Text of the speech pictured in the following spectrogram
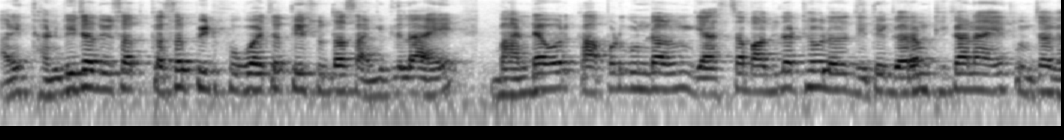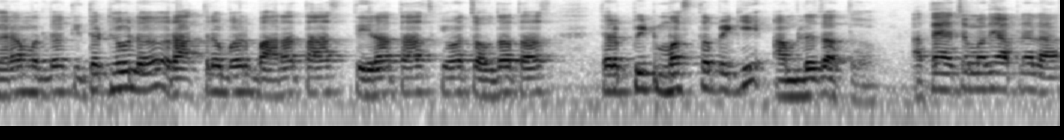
आणि थंडीच्या दिवसात कसं पीठ फुगवायचं ते सुद्धा सांगितलेलं आहे. भांड्यावर कापड गुंडाळून गॅसच्या बाजूला ठेवलं. जिथे गरम ठिकाण आहे तुमच्या घरामधलं तिथं ठेवलं. रात्रभर बारा तास तेरा तास किंवा चौदा तास तर पीठ मस्तपैकी आंबलं जातं. आता याच्यामध्ये आपल्याला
